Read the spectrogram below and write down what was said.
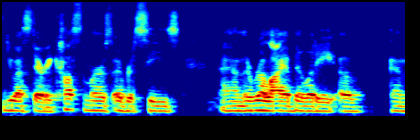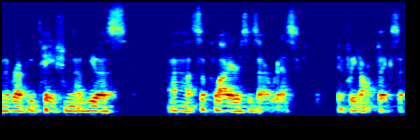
US dairy customers overseas and the reliability of and the reputation of US uh, suppliers is at risk if we don't fix it.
